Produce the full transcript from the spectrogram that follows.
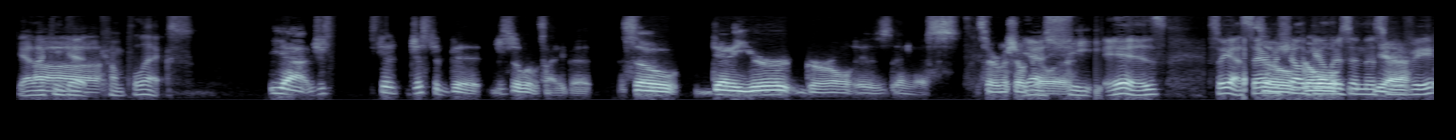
Yeah, that can Uh, get complex. Yeah, just just a, just a bit, just a little tiny bit. So, Danny, your girl is in this. Sarah Michelle Yeah, Gellar. she is. So yeah, Sarah So Michelle go- Gellar's in this yeah. movie.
